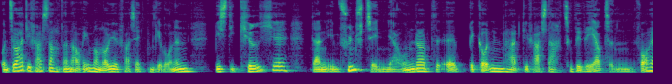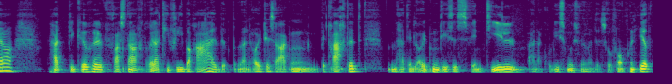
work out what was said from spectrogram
Und so hat die Fasnacht dann auch immer neue Facetten gewonnen, bis die Kirche dann im 15. Jahrhundert äh, begonnen hat, die Fasnacht zu bewerten. Vorher hat die Kirche Fasnacht relativ liberal, würde man heute sagen, betrachtet und hat den Leuten dieses Ventil, Anachronismus, wenn man das so formuliert,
